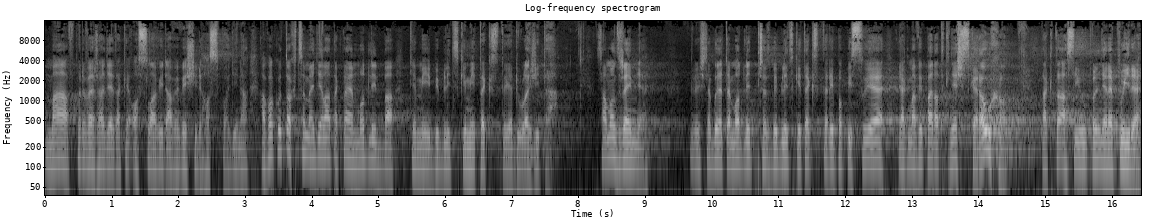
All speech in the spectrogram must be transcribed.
má v prvé řadě také oslavit a vyvěšit hospodina. A pokud to chceme dělat, takové modlitba těmi biblickými texty je důležitá. Samozřejmě, když se budete modlit přes biblický text, který popisuje, jak má vypadat kněžské roucho, tak to asi úplně nepůjde,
